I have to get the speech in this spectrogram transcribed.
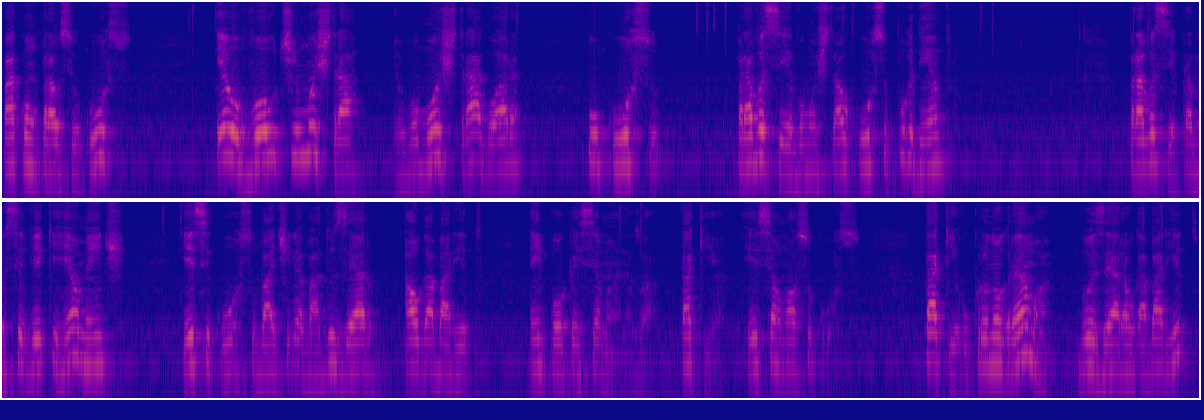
para comprar o seu curso, eu vou te mostrar. Eu vou mostrar agora o curso para você. Eu vou mostrar o curso por dentro para você, para você ver que realmente esse curso vai te levar do zero ao gabarito em poucas semanas. Ó. Tá aqui, ó. esse é o nosso curso. Tá aqui o cronograma ó, do zero ao gabarito.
